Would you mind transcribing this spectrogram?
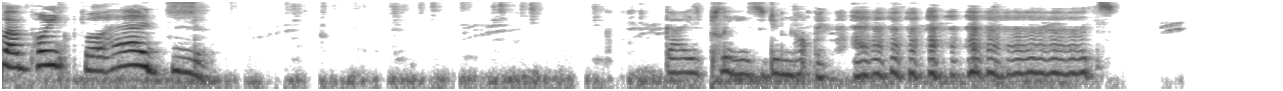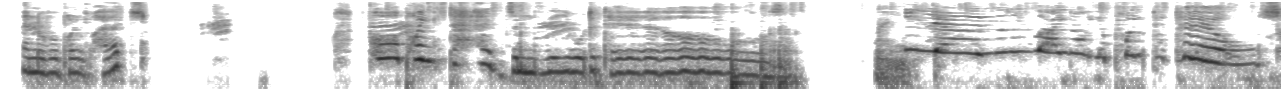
Another point for heads. Guys, please do not pick heads. Another point for heads. Four points to heads and zero to tails. Yes, finally a point to tails.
